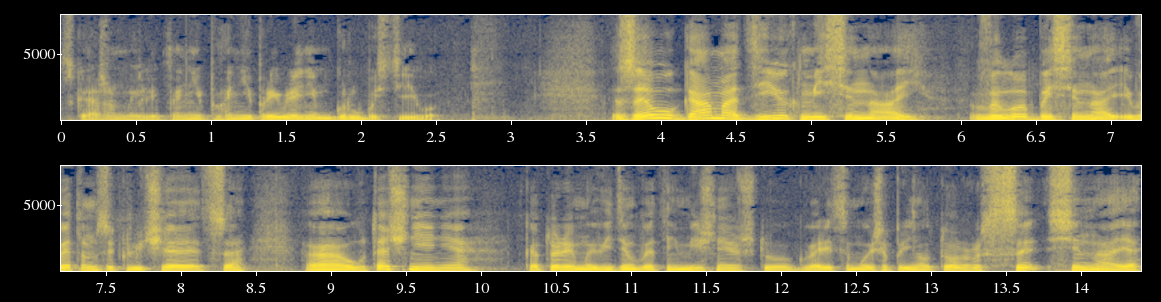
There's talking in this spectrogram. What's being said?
скажем, или не, не проявлением грубости его. Зеу гамма диюк мисинай, вело бесинай. И в этом заключается э, уточнение которые мы видим в этой Мишне, что говорится, Мойша принял Тору с Синая,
